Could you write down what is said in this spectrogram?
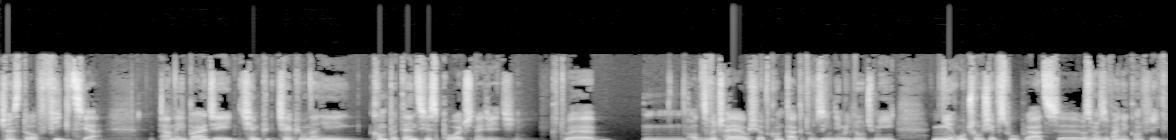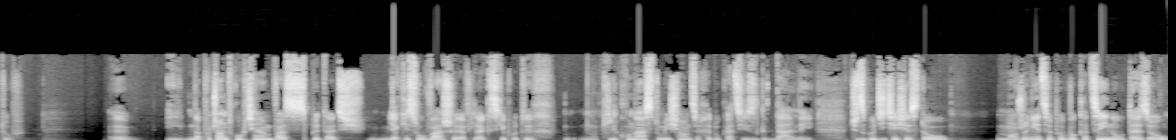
często fikcja, a najbardziej cierpią na niej kompetencje społeczne dzieci, które mm, odzwyczajają się od kontaktów z innymi ludźmi, nie uczą się współpracy, rozwiązywania konfliktów. I na początku chciałem Was spytać, jakie są Wasze refleksje po tych no, kilkunastu miesiącach edukacji zdalnej? Czy zgodzicie się z tą, może nieco prowokacyjną tezą,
